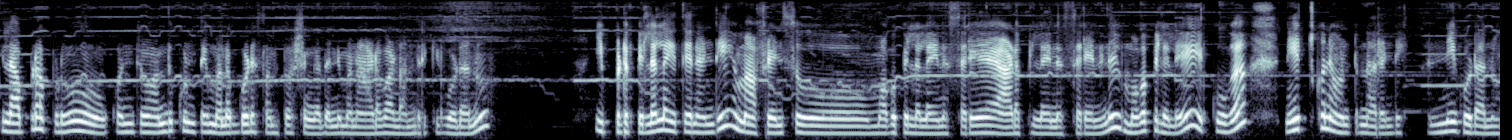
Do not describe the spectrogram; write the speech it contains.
ఇలా అప్పుడప్పుడు కొంచెం అందుకుంటే మనకు కూడా సంతోషం కదండి మన ఆడవాళ్ళందరికీ కూడాను. ఇప్పటి పిల్లలైతేనండి మా ఫ్రెండ్స్ మగపిల్లలైనా సరే ఆడపిల్లైనా సరే అండి మగపిల్లలే ఎక్కువగా నేర్చుకునే ఉంటున్నారండి అన్నీ కూడాను.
